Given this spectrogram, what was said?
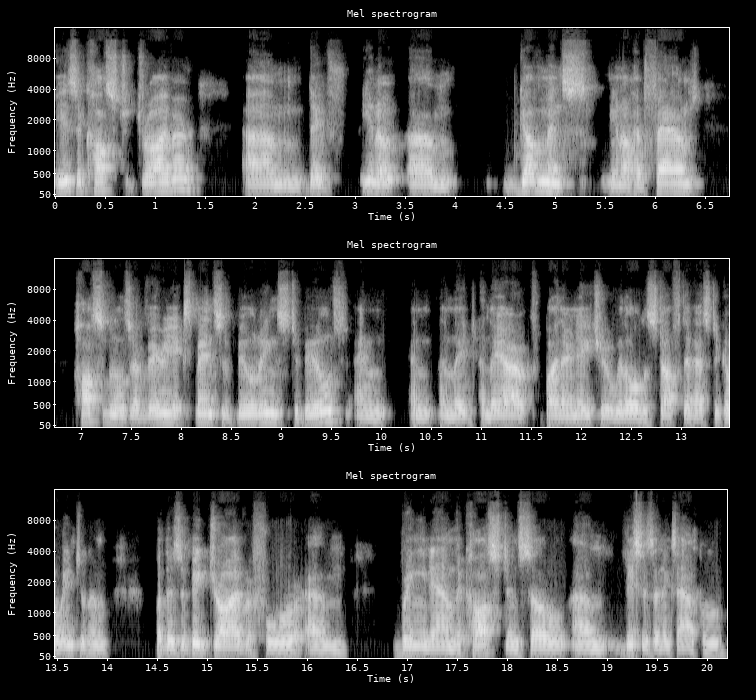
is a cost driver. Um, they've you know governments you know have found hospitals are very expensive buildings to build and and and they and they are by their nature with all the stuff that has to go into them but there's a big driver for um, bringing down the cost. And so um, this is an example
